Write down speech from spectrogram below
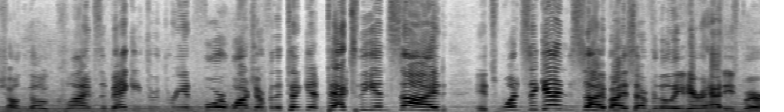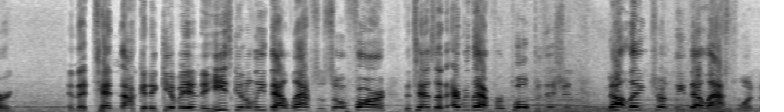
Chung, though, climbs the banking through 3 and 4. Watch out for the 10 get back to the inside. It's once again side by side for the lead here at Hattiesburg and the 10 not going to give in, and he's going to lead that lap. So, so far, the 10's led every lap for pole position, not letting Chung lead that last one.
